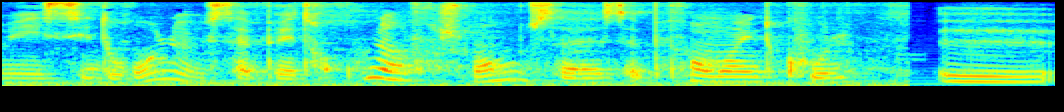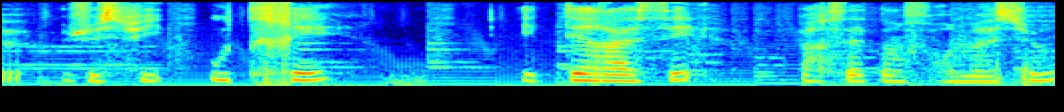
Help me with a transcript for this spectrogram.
mais c'est drôle, ça peut être cool, hein, franchement, ça, ça peut vraiment être cool. Euh, je suis outrée et terrassée par cette information.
